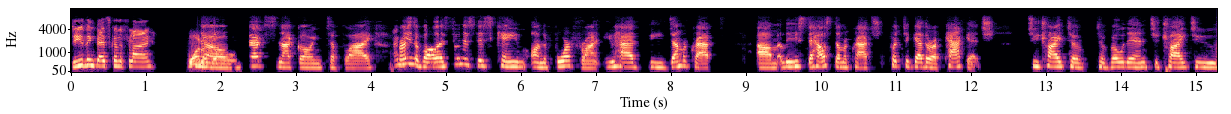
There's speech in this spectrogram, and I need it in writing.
Do you think that's going to fly? One no, that's not going to fly. I First mean, of all, as soon as this came on the forefront, you had the Democrats, um, at least the House Democrats, put together a package to try to to vote in to try to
